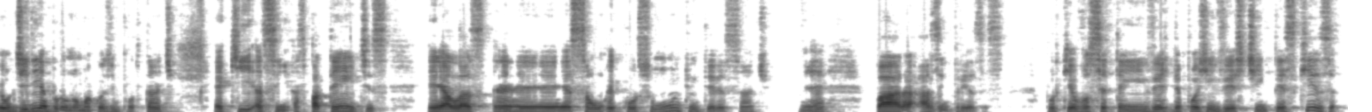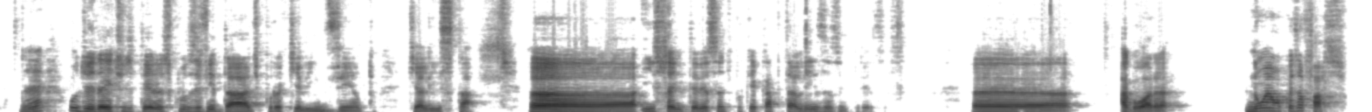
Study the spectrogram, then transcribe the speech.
Eu diria, Bruno, uma coisa importante é que, assim, as patentes, elas são um recurso muito interessante, né? para as empresas, porque você tem, depois de investir em pesquisa, né, o direito de ter exclusividade por aquele invento que ali está. Uh, isso é interessante porque capitaliza as empresas. Uh, agora, não é uma coisa fácil.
